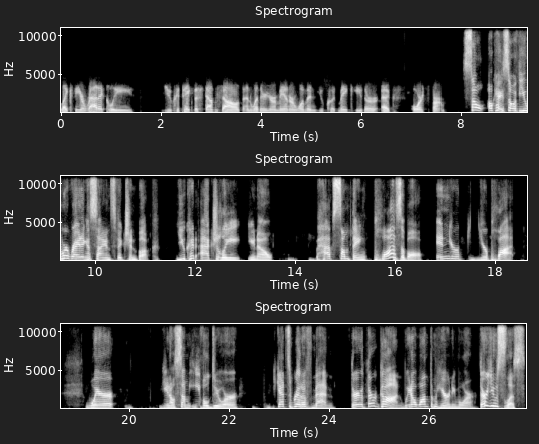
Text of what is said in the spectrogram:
like theoretically, you could take the stem cells and whether you're a man or a woman, you could make either eggs or sperm. So, okay, so if you were writing a science fiction book, you could actually, you know, have something plausible in your your plot where you know some evildoer gets rid of men they're they're gone. We don't want them here anymore. They're useless.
